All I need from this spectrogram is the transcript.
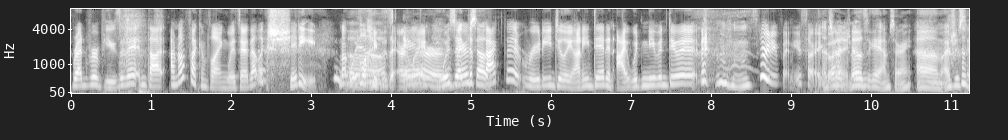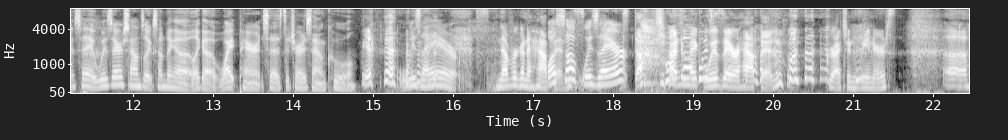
read reviews of it and thought I'm not fucking flying Wizz Air. That looks shitty. I'm not flying this airline. Air. Wizz but Air the sound- fact that Rudy Giuliani did and I wouldn't even do it, it's pretty funny. Sorry, That's go funny. ahead. No, it's okay. I'm sorry. Um, I was just gonna say, Wizz Air sounds like something a like a white parent says to try to sound cool. Yeah. Wizz Air. It's never gonna happen. What's up, Wizz Air? Stop trying to make Wizz Air happen. Gretchen Wieners. Uh,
